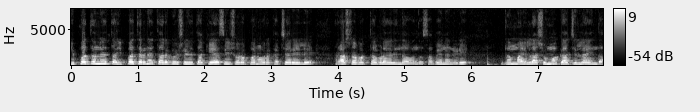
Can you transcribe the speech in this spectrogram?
ಇಪ್ಪತ್ತೊಂದನೇ ತ, ಇಪ್ಪತ್ತೆರಡನೇ ತಾರೀಕು ಶ್ರೀಯುತ ಕೆ ಎಸ್ ಈಶ್ವರಪ್ಪನವರ ಕಚೇರಿಯಲ್ಲಿ ರಾಷ್ಟ್ರಭಕ್ತ ಬಳಗದಿಂದ ಒಂದು ಸಭೆಯನ್ನು ನೀಡಿ, ನಮ್ಮ ಎಲ್ಲ ಶಿವಮೊಗ್ಗ ಜಿಲ್ಲೆಯಿಂದ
